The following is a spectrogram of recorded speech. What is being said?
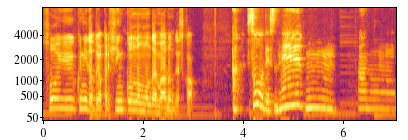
そういう国だとやっぱり貧困の問題もあるんですか？あそうですね、うん。あの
